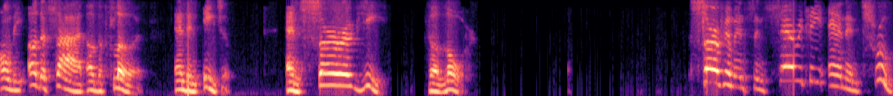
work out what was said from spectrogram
on the other side of the flood and in Egypt, and serve ye the Lord. Serve him in sincerity and in truth.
